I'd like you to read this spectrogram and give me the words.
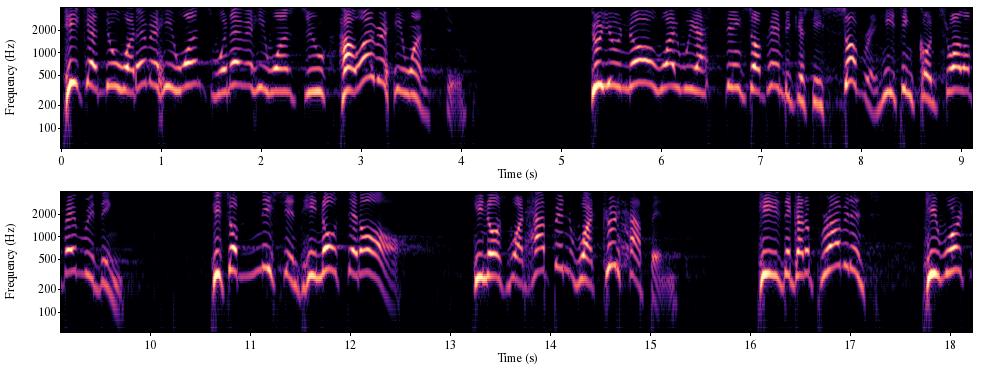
He can do whatever He wants, whenever He wants to, however He wants to. Do you know why we ask things of Him? Because He's sovereign, He's in control of everything. He's omniscient, He knows it all. He knows what happened, what could happen. He is the God of providence. He works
